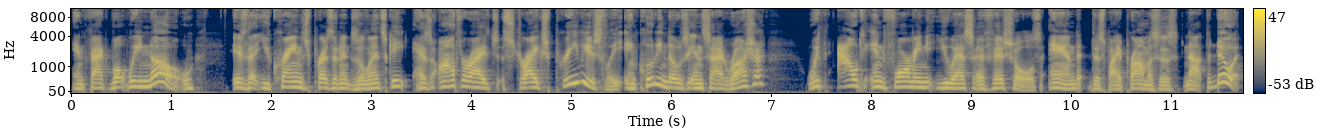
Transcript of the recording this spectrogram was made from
In fact, what we know is that Ukraine's President Zelensky has authorized strikes previously, including those inside Russia, without informing U.S. officials and despite promises not to do it.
